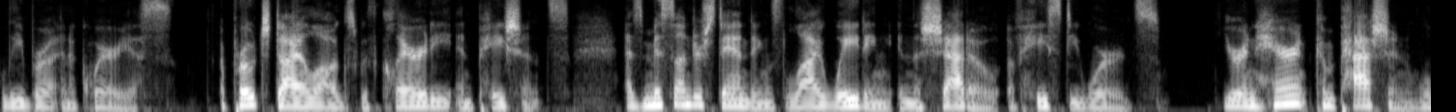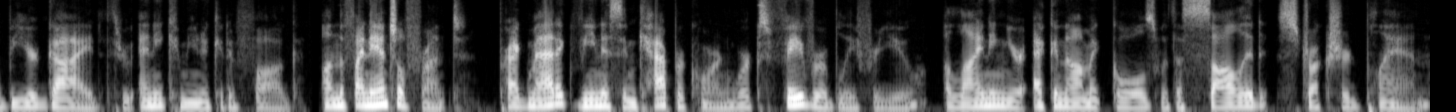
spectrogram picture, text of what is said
Libra, and Aquarius. Approach dialogues with clarity and patience, as misunderstandings lie waiting in the shadow of hasty words. Your inherent compassion will be your guide through any communicative fog. On the financial front, Pragmatic Venus in Capricorn works favorably for you, aligning your economic goals with a solid, structured plan.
